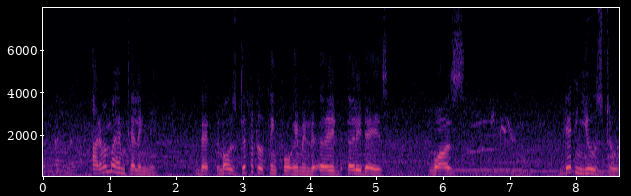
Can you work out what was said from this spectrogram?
I remember him telling me that the most difficult thing for him in the early, early days was getting used to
